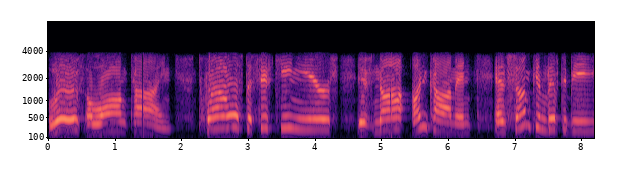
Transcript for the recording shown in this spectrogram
lives a long time. 12 to 15 years is not uncommon, and some can live to be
